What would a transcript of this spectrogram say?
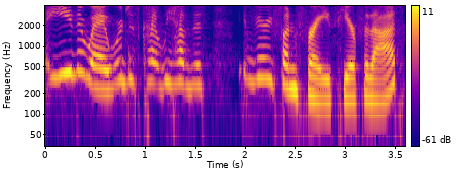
either way, we're just kind of we have this very fun phrase here for that.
